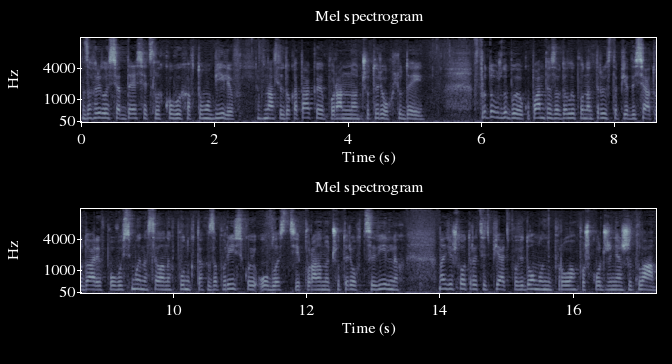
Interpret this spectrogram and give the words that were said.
Загорілося 10 легкових автомобілів. Внаслідок атаки поранено чотирьох людей. Впродовж доби окупанти завдали понад 350 ударів по восьми населених пунктах Запорізької області. Поранено чотирьох цивільних. Надійшло 35 повідомлень про пошкодження житла.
